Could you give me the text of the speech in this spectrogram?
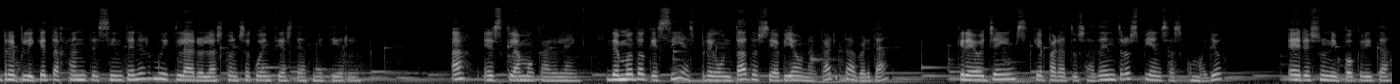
repliqué tajante sin tener muy claro las consecuencias de admitirlo. Ah, exclamó Caroline. De modo que sí has preguntado si había una carta, ¿verdad? Creo, James, que para tus adentros piensas como yo. Eres un hipócrita.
